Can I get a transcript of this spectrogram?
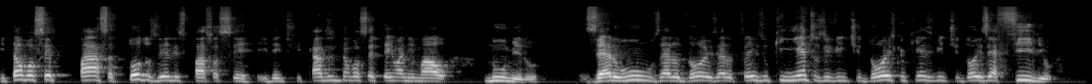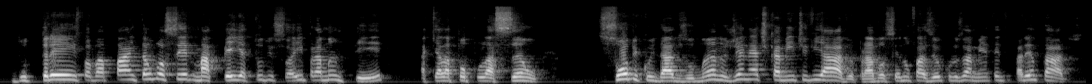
Então você passa, todos eles passam a ser identificados, então você tem o um animal número 01, 02, 03, o 522, que o 522 é filho do 3, papapá. Então você mapeia tudo isso aí para manter aquela população sob cuidados humanos geneticamente viável, para você não fazer o cruzamento entre parentados.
